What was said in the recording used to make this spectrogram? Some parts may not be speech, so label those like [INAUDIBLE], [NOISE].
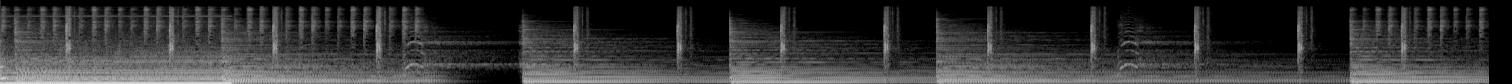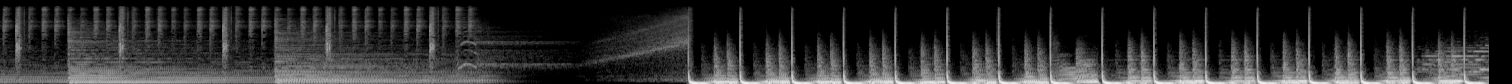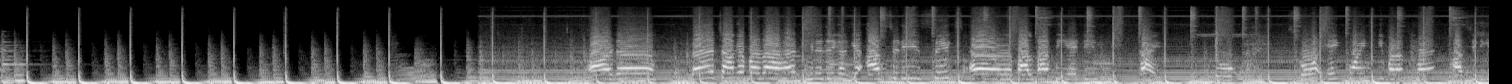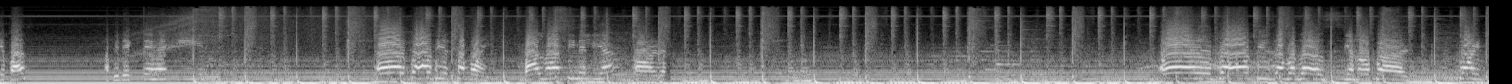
RCD point की बढ़त है आरसीडी के पास। अभी देखते हैं कि बहुत ही अच्छा पॉइंट बाल भारती ने लिया और और बहुत ही ज़बरदस्त यहाँ पर पॉइंट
